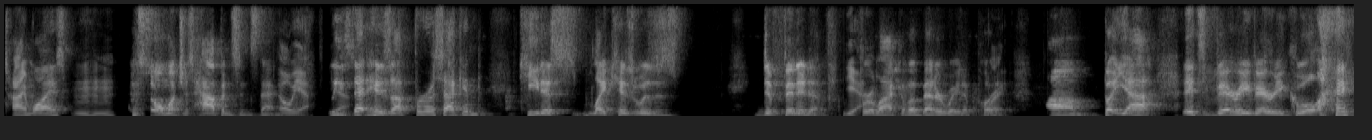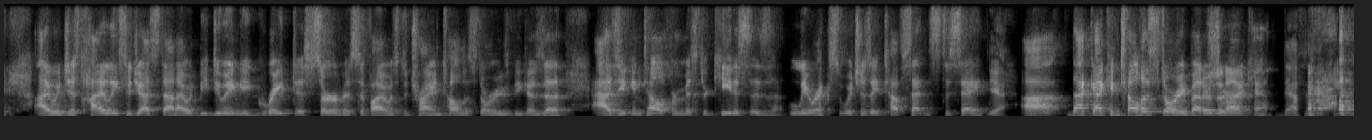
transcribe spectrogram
time wise, Mm-hmm. and so much has happened since then. Oh yeah. We yeah. set his up for a second. Kiedis, like his was definitive, Yeah. for lack of a better way to put Right. it. Um, but yeah, it's very, very cool. I, I would just highly suggest that. I would be doing a great disservice if I was to try and tell the stories because, uh, as you can tell from Mr. Kiedis's lyrics, which is a tough sentence to say, Yeah. uh, that guy can tell a story better than I can. Definitely can.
